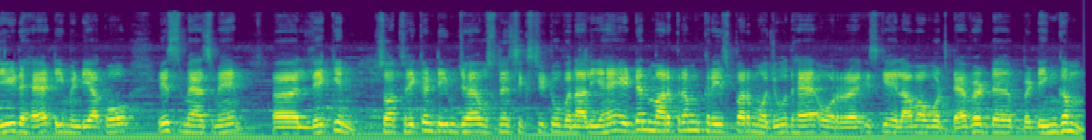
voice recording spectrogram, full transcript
लीड है टीम इंडिया को इस मैच में। आ, लेकिन साउथ अफ्रीकन टीम जो है उसने 62 बना लिए हैं। एडन मार्क्रम क्रीज पर मौजूद है और इसके अलावा वो डेविड बेडिंगम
